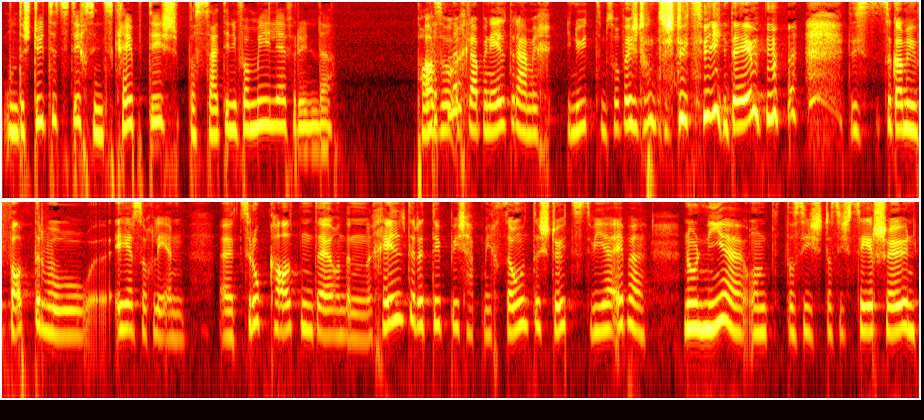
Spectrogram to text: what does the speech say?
Unterstützen sie dich? Sind sie skeptisch? Was sagt deine Familie, Freunde? Partner? Also ich glaube, meine Eltern haben mich in nichts so fest unterstützt wie in dem. Das ist sogar mein Vater, der eher so ein, ein äh, zurückhaltender und ein kälterer Typ ist, hat mich so unterstützt wie eben noch nie. Und das ist, das ist sehr schön. Die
